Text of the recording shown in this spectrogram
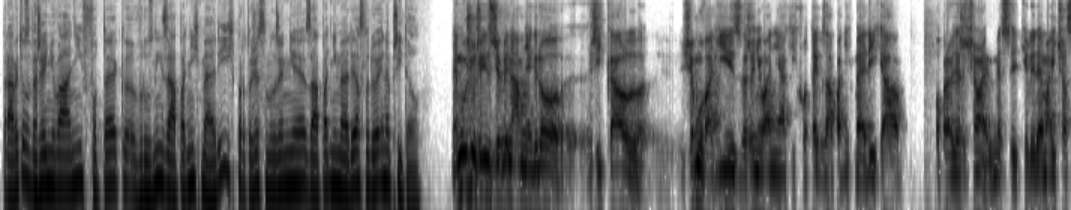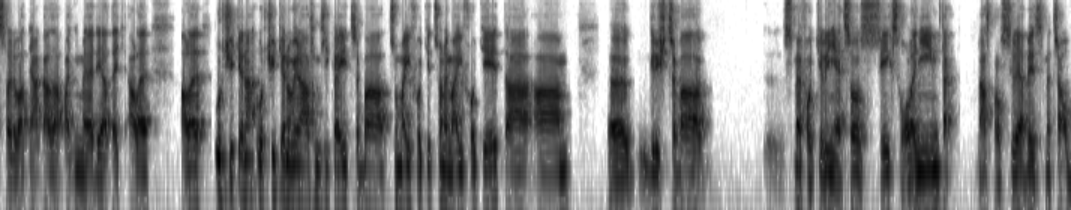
právě to zveřejňování fotek v různých západních médiích, protože samozřejmě západní média sleduje i nepřítel. Nemůžu říct, že by nám někdo říkal, že mu vadí zveřejňování nějakých fotek v západních médiích. Já opravdu řečeno nevím, jestli ti lidé mají čas sledovat nějaká západní média teď, ale, ale určitě, na, určitě novinářům říkají třeba, co mají fotit, co nemají fotit a, a e, když třeba jsme fotili něco s jejich svolením, tak nás prosili, aby jsme třeba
